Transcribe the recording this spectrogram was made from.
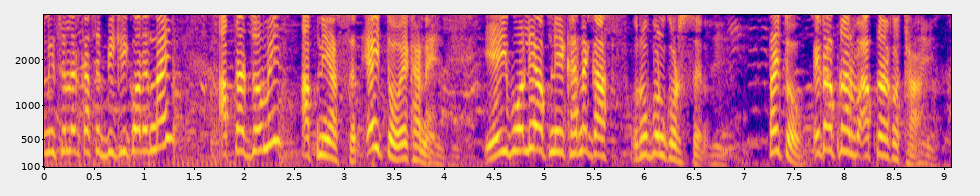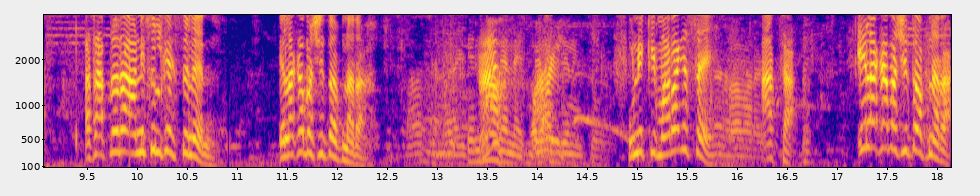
আনিসেলের কাছে বিক্রি করেন নাই আপনার জমি আপনি আসছেন। এই তো এখানে। এই বলে আপনি এখানে গাছ রোপণ করছেন। তাই তো? এটা আপনার আপনার কথা। আচ্ছা আপনারা আনিসুলকে চেনেন? এলাকাবাসী তো আপনারা। হ্যাঁ? উনি কি মারা গেছে? আচ্ছা এলাকাবাসী তো আপনারা।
